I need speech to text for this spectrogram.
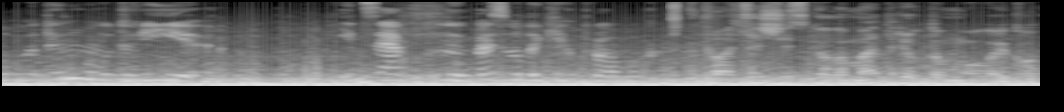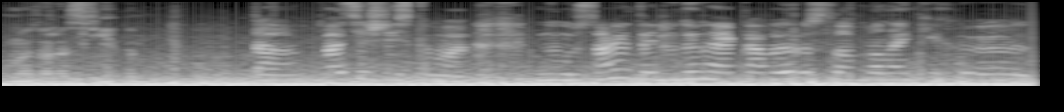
по годину-дві. І це ну, без великих пробок. 26 кілометрів до молу, якого ми зараз їдемо. Так, 26 км. Ну, знаєте, людина, яка виросла в маленьких е,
